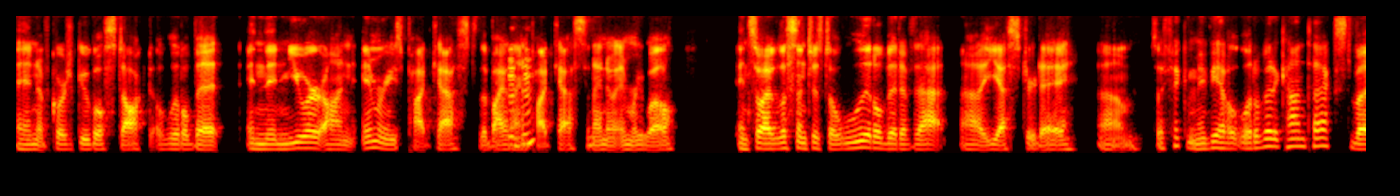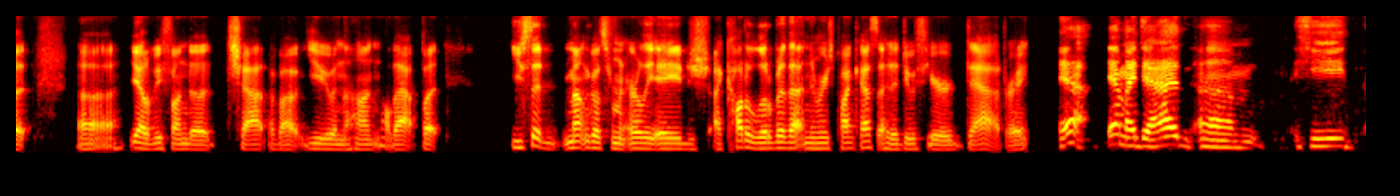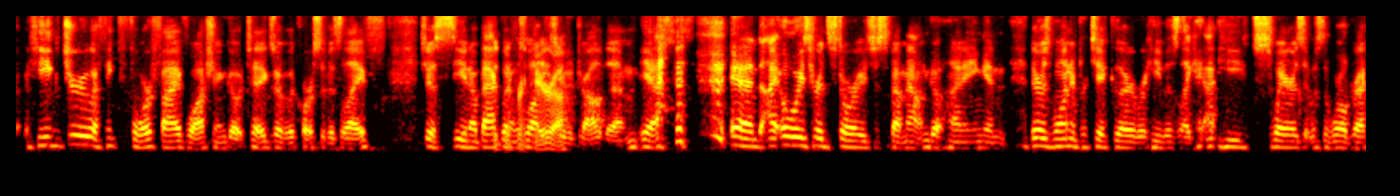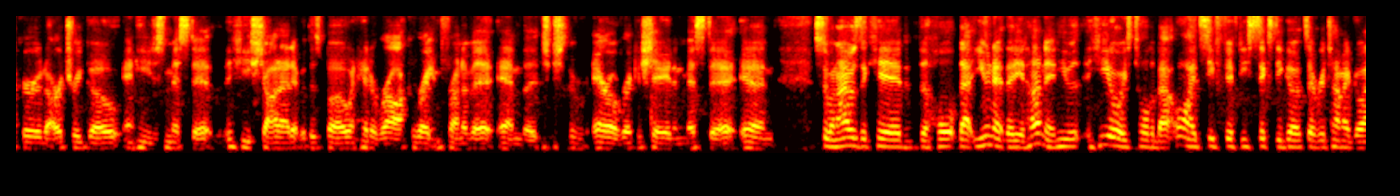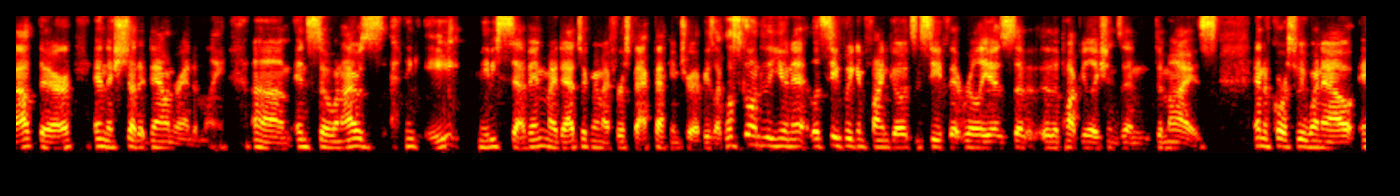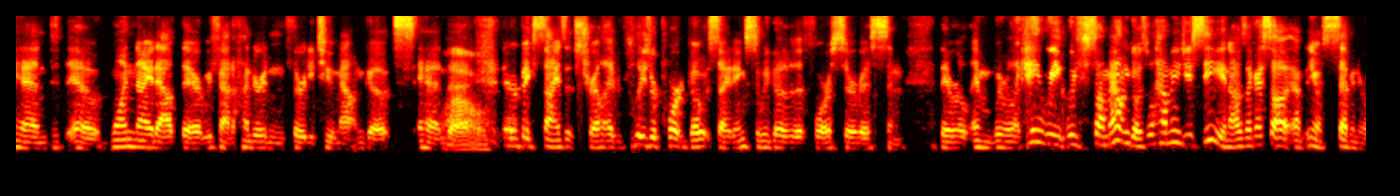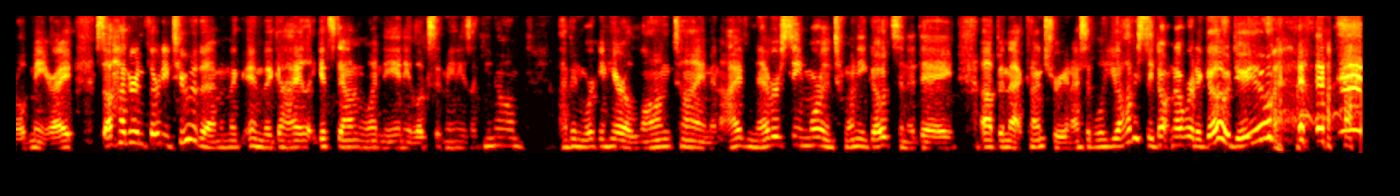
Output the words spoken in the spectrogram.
and of course Google stalked a little bit, and then you were on Emery's podcast, the Byline podcast, and I know Emery well, and so I listened just a little bit of that uh, yesterday. Um, so I think maybe I have a little bit of context, but uh, yeah, it'll be fun to chat about you and the hunt and all that. But you said mountain goats from an early age. I caught a little bit of that in Emery's podcast. That had to do with your dad, right? Yeah, yeah. My dad, um, he he drew I think four or five Washington goat tags over the course of his life. Just you know, back when it was a lot era. easier to draw them. Yeah, and I always heard stories just about mountain goat hunting, and there was one in particular where he was like he swears it was the world record archery goat, and he just missed it. He shot at it with his bow and hit a rock right in front of it, and the, the arrow ricocheted and missed it. And so when I was a kid, the whole that unit that he had hunted, he he always told about oh I'd see 50, 60 goats every time I go out there, and they shut it down randomly. Um, and so when I was, I think eight, maybe seven, my dad took me on my first backpacking trip. He's like, let's go into the unit. Let's see if we can find goats and see if it really is uh, the population's in demise. And of course, we went out and uh, one night out there, we found 132 mountain goats. And uh, wow. uh, there were big signs at the trailhead, please report goat sightings. So we go to the Forest Service and they were, and we were like, hey, we, we saw mountain goats. Well, how many did you see? And I was like, I saw, you know, seven year old me, right? So 132 of them. And the, and the guy like gets down on one knee and he looks at me and he's like, you know, I've been working here a long time and I've never seen more than 20 goats in a day up in that country. And I said, well, you obviously don't know where to go, do you?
